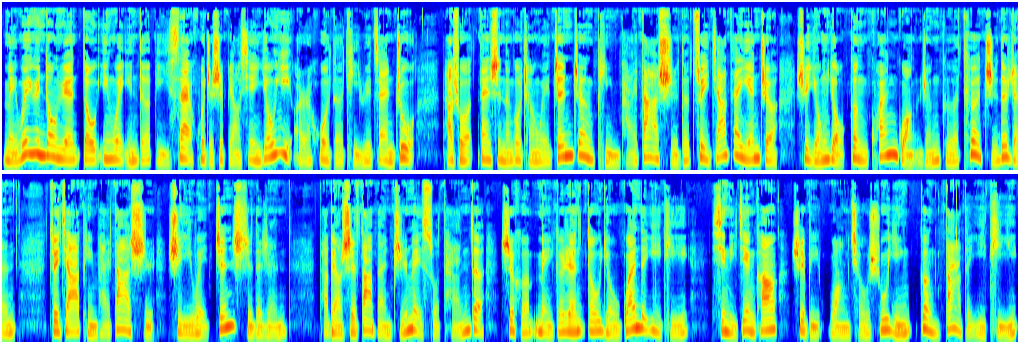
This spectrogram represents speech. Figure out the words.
每位运动员都因为赢得比赛或者是表现优异而获得体育赞助。他说，但是能够成为真正品牌大使的最佳代言者，是拥有更宽广人格特质的人。最佳品牌大使是一位真实的人。他表示，大阪直美所谈的是和每个人都有关的议题，心理健康是比网球输赢更大的议题。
